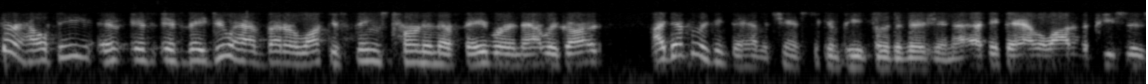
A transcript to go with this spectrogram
they're healthy, if, if they do have better luck, if things turn in their favor in that regard, I definitely think they have a chance to compete for the division. I think they have a lot of the pieces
